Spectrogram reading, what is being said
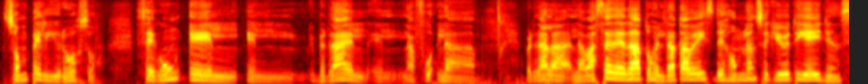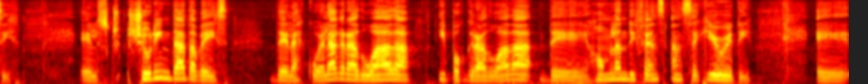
son peligrosos. Según el, ¿verdad? la, ¿verdad? La, base de datos, el database de Homeland Security Agency, el Shooting Database de la escuela graduada y posgraduada de Homeland Defense and Security eh,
